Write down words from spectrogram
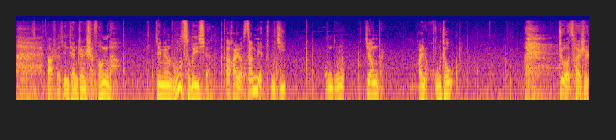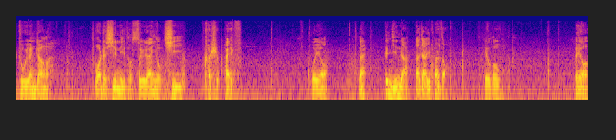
哎，大帅今天真是疯了。金陵如此危险，他还有三面出击，洪都、江北，还有湖州。哎，这才是朱元璋啊！我这心里头虽然有气，可是佩服。不用，来跟紧点，大家一块走。刘公，文勇，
